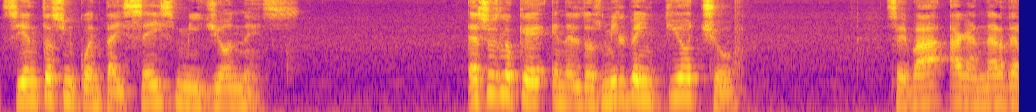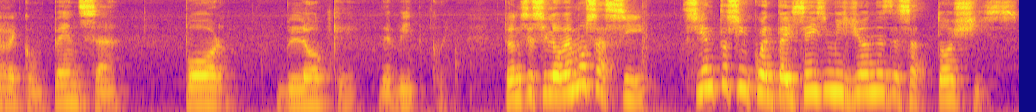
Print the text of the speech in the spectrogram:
156 millones. Eso es lo que en el 2028 se va a ganar de recompensa por bloque de Bitcoin. Entonces, si lo vemos así, 156 millones de satoshis.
